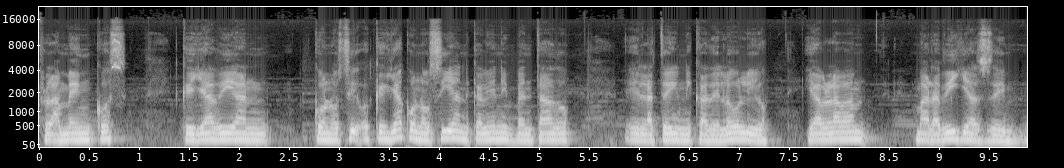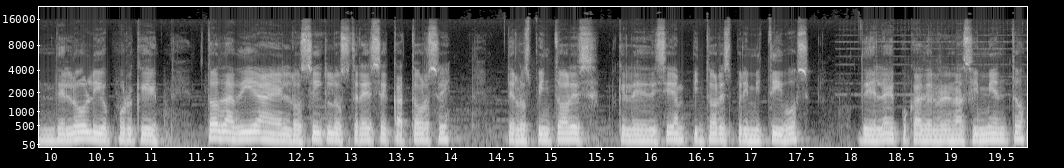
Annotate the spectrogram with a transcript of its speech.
flamencos que ya habían conocido, que ya conocían, que habían inventado eh, la técnica del óleo y hablaban maravillas de, del óleo porque todavía en los siglos XIII, XIV, de los pintores que le decían pintores primitivos de la época del Renacimiento,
